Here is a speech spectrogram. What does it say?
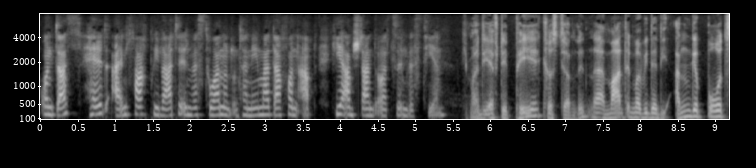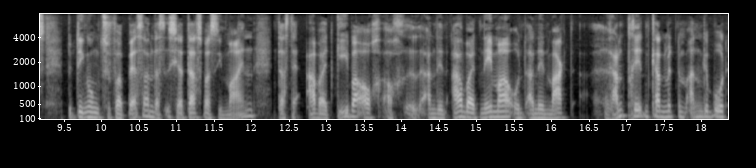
Und das hält einfach private Investoren und Unternehmer davon ab, hier am Standort zu investieren. Ich meine, die FDP, Christian Lindner, ermahnt immer wieder, die Angebotsbedingungen zu verbessern. Das ist ja das, was Sie meinen, dass der Arbeitgeber auch, auch äh, an den Arbeitnehmer und an den Markt rantreten kann mit einem Angebot.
